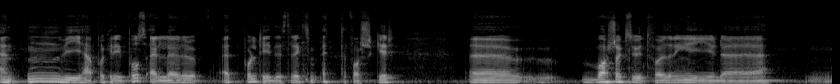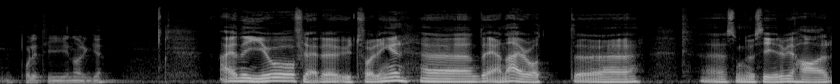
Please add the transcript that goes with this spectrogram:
enten vi her på Kripos eller et politidistrikt som etterforsker. Eh, Hva slags utfordringer gir det politiet i Norge? Nei, Det gir jo flere utfordringer. Det ene er jo at som du sier, vi har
